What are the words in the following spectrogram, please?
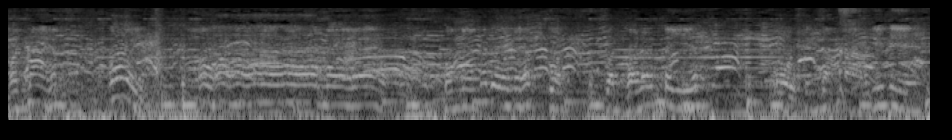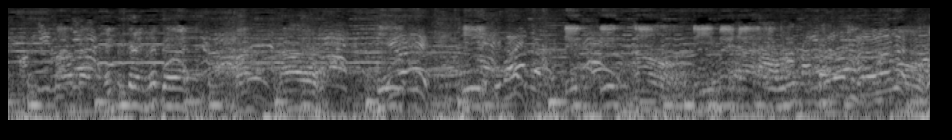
คนได้ครับโอ้ยโอ้โห ครับกดกดคอแล้วตีครับโอ้สิงสังปากนี่นี่มาแบบแข็งแกร่งเหลือเกินมาเอาทีทีดึงดึงเอาตีไม่ได้โอ้โห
